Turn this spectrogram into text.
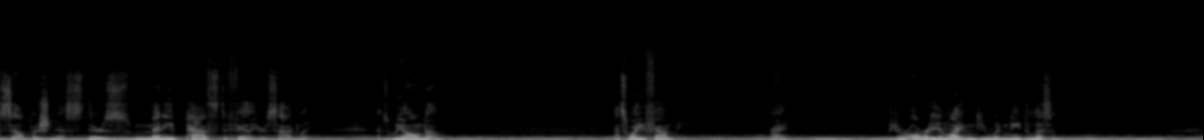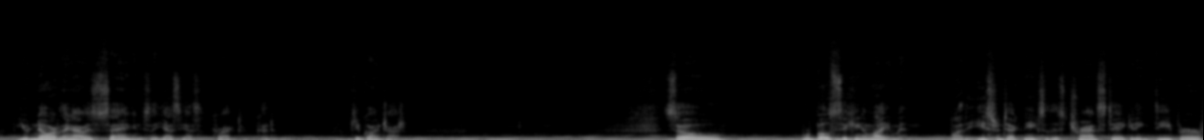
selfishness. There's many paths to failure, sadly, as we all know. That's why you found me, right? If you were already enlightened, you wouldn't need to listen. You'd know everything I was saying and you say, yes, yes, correct, good. Keep going, Josh. So, we're both seeking enlightenment by the Eastern techniques of this trance state, getting deeper.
